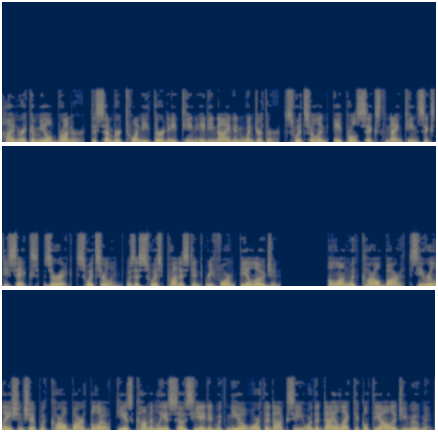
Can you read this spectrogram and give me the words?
Heinrich Emil Brunner, December 23, 1889 in Winterthur, Switzerland, April 6, 1966, Zurich, Switzerland was a Swiss Protestant Reformed theologian. Along with Karl Barth, see relationship with Karl Barth below, he is commonly associated with Neo-Orthodoxy or the dialectical theology movement.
